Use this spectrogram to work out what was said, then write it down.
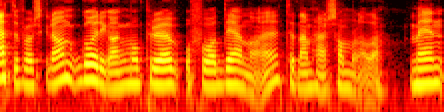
etterforskerne går i gang med å prøve å få DNA-et til de her samla. Men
